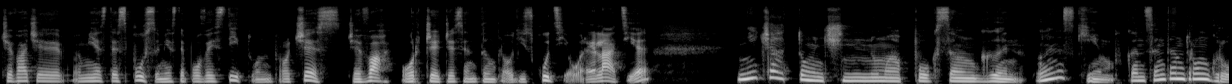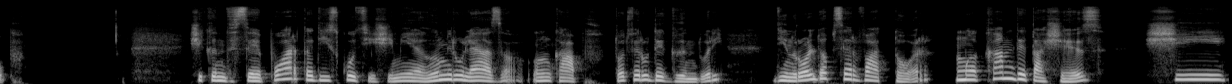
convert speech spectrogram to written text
ceva ce îmi este spus, îmi este povestit, un proces, ceva, orice ce se întâmplă, o discuție, o relație, nici atunci nu mă apuc să îngân. În schimb, când sunt într-un grup și când se poartă discuții și mie îmi rulează în cap tot felul de gânduri, din rol de observator mă cam detașez și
